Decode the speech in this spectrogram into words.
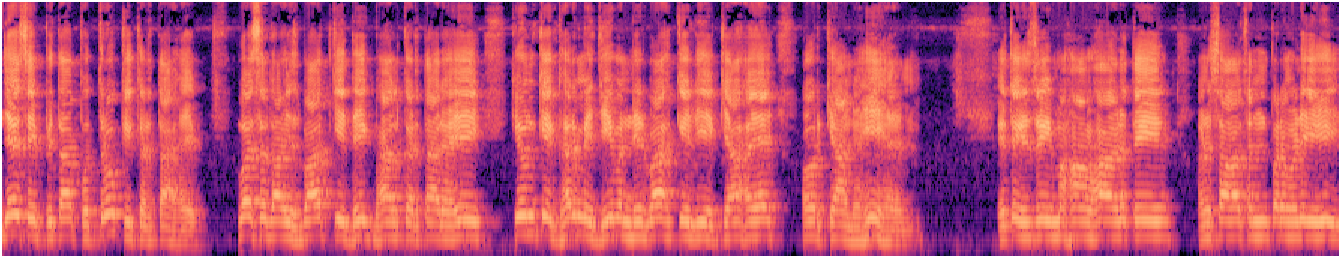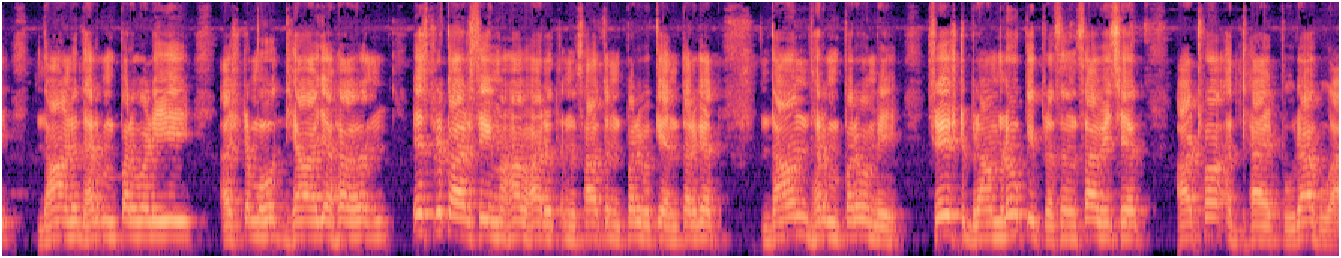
जैसे पिता पुत्रों की करता है। वह सदा इस बात की देखभाल करता रहे कि उनके घर में जीवन निर्वाह के लिए क्या है और क्या नहीं है। इत श्री महाभारते अनुशासन परमढ़ि, दान धर्म परमढ़ि, अष्टमोध्याय। इस प्रकार से महाभारत अनुशासन पर्व के अंतर्गत दान धर्म पर्व में श्रेष्ठ ब्राह्मणों की प्रशंसा विषयक आठवां अध्याय पूरा हुआ।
